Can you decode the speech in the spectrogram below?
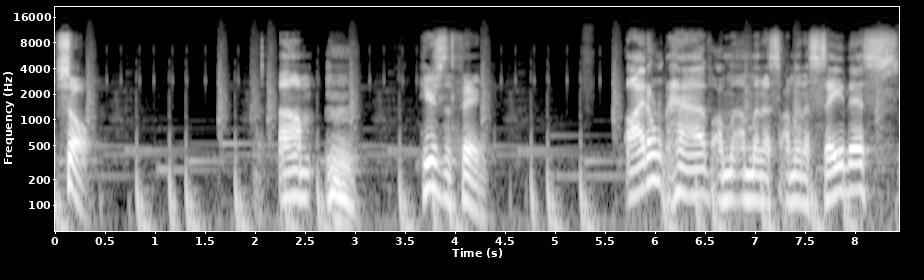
so um here's the thing. I don't have I'm, I'm gonna i'm gonna say this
